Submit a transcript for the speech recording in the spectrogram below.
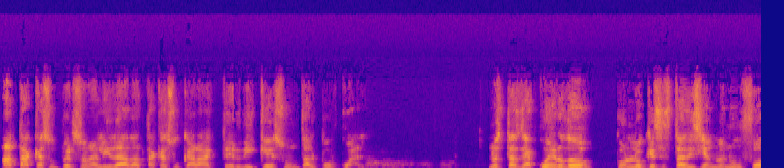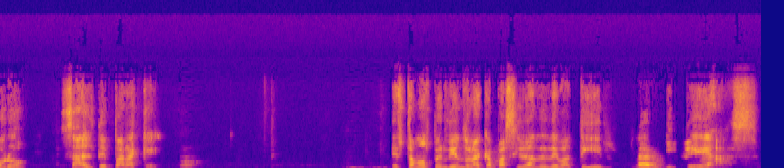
Ataca su personalidad, ataca su carácter, di que es un tal por cual. ¿No estás de acuerdo con lo que se está diciendo en un foro? Salte, ¿para qué? Estamos perdiendo la capacidad de debatir ideas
